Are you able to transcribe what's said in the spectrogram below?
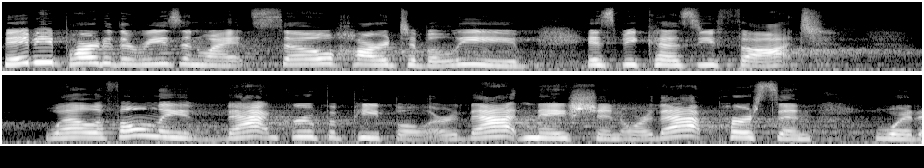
maybe part of the reason why it's so hard to believe is because you thought, well, if only that group of people or that nation or that person would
